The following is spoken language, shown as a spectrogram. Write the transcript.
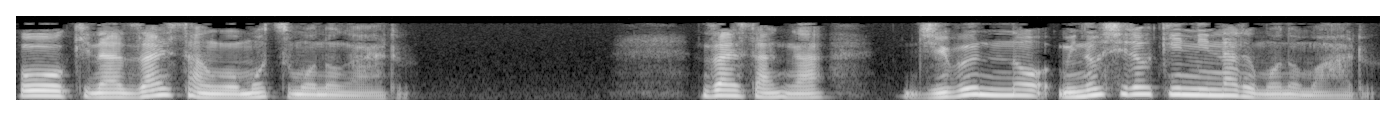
大きな財産を持つ者がある。財産が自分の身代金になるものもある。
